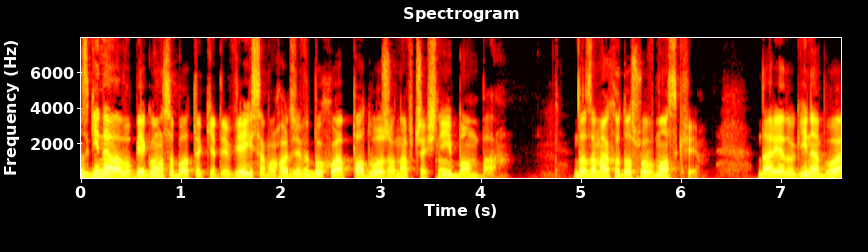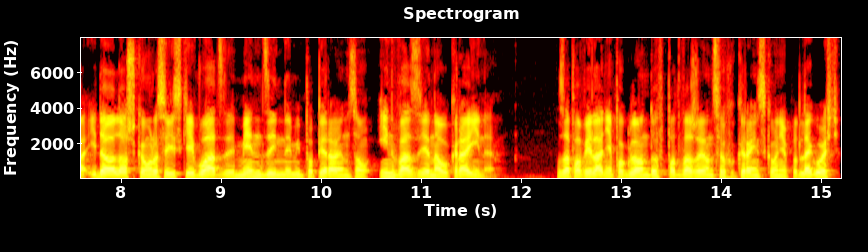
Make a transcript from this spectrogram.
zginęła w ubiegłą sobotę, kiedy w jej samochodzie wybuchła podłożona wcześniej bomba. Do zamachu doszło w Moskwie. Daria Dugina była ideolożką rosyjskiej władzy, innymi popierającą inwazję na Ukrainę. Za powielanie poglądów podważających ukraińską niepodległość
